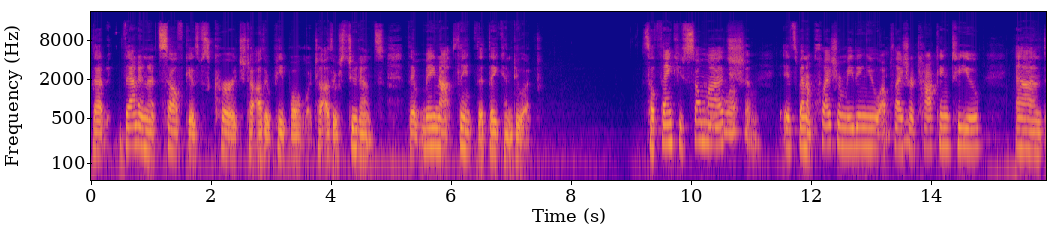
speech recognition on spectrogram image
That that in itself gives courage to other people or to other students that may not think that they can do it. So thank you so much. You're welcome. It's been a pleasure meeting you, a pleasure talking to you. And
